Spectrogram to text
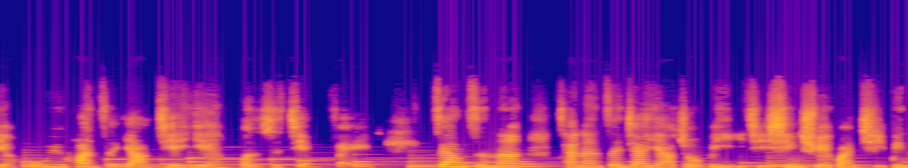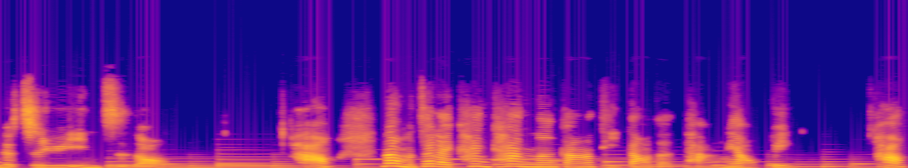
也呼吁患者要戒烟或者是减肥，这样子呢才能增加牙周病以及心血管疾病的治愈因子哦。好，那我们再来看看呢，刚刚提到的糖尿病。好，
